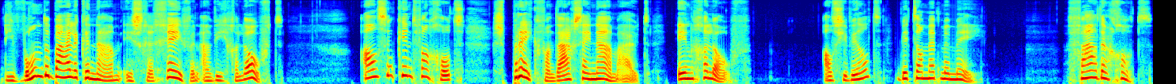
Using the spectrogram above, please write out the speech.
Die wonderbaarlijke naam is gegeven aan wie gelooft. Als een kind van God, spreek vandaag zijn naam uit, in geloof. Als je wilt, bid dan met me mee. Vader God,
